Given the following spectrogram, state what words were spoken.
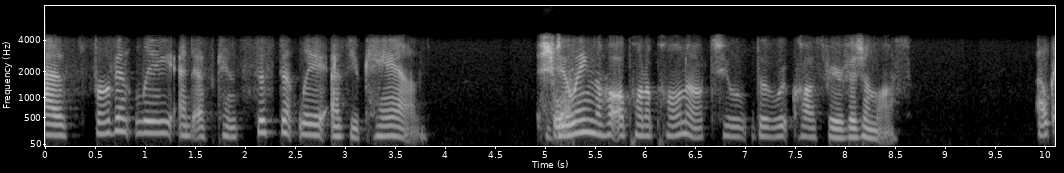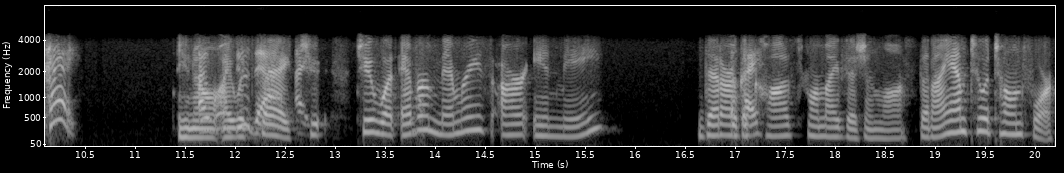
as fervently and as consistently as you can Sure. doing the Ho'oponopono to the root cause for your vision loss. Okay. You know, will I, would say I- to to whatever memories are in me that are Okay. the cause for my vision loss that I am to atone for.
